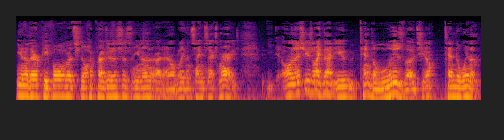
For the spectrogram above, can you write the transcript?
you know, there are people that still have prejudices. You know, I I don't believe in same sex marriage. On issues like that, you tend to lose votes. You don't tend to win them.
